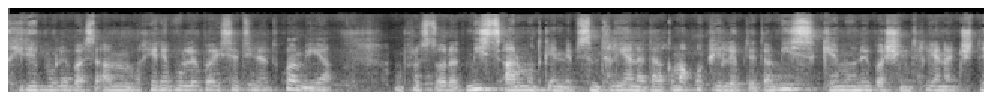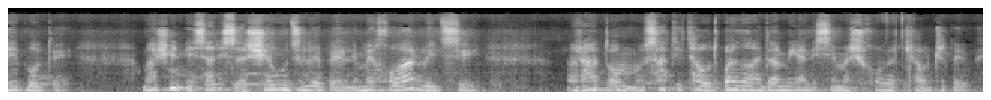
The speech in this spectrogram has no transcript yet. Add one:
ღირებულებას ღირებულება ისეთი ნათქვამია უფრო სწორად მის წარმოდგენებს მთლიანად აკმაყოფილებდე და მის გემონებაში მთლიანად ჯდებოდე მაშინ ეს არის შეუძლებელი. მე ხო არ ვიცი რატომ სათითაოდ ყველა ადამიანის იმაში ხო ვერ ჩავჯდები?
